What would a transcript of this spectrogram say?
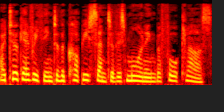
I took everything to the copy center this morning before class.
